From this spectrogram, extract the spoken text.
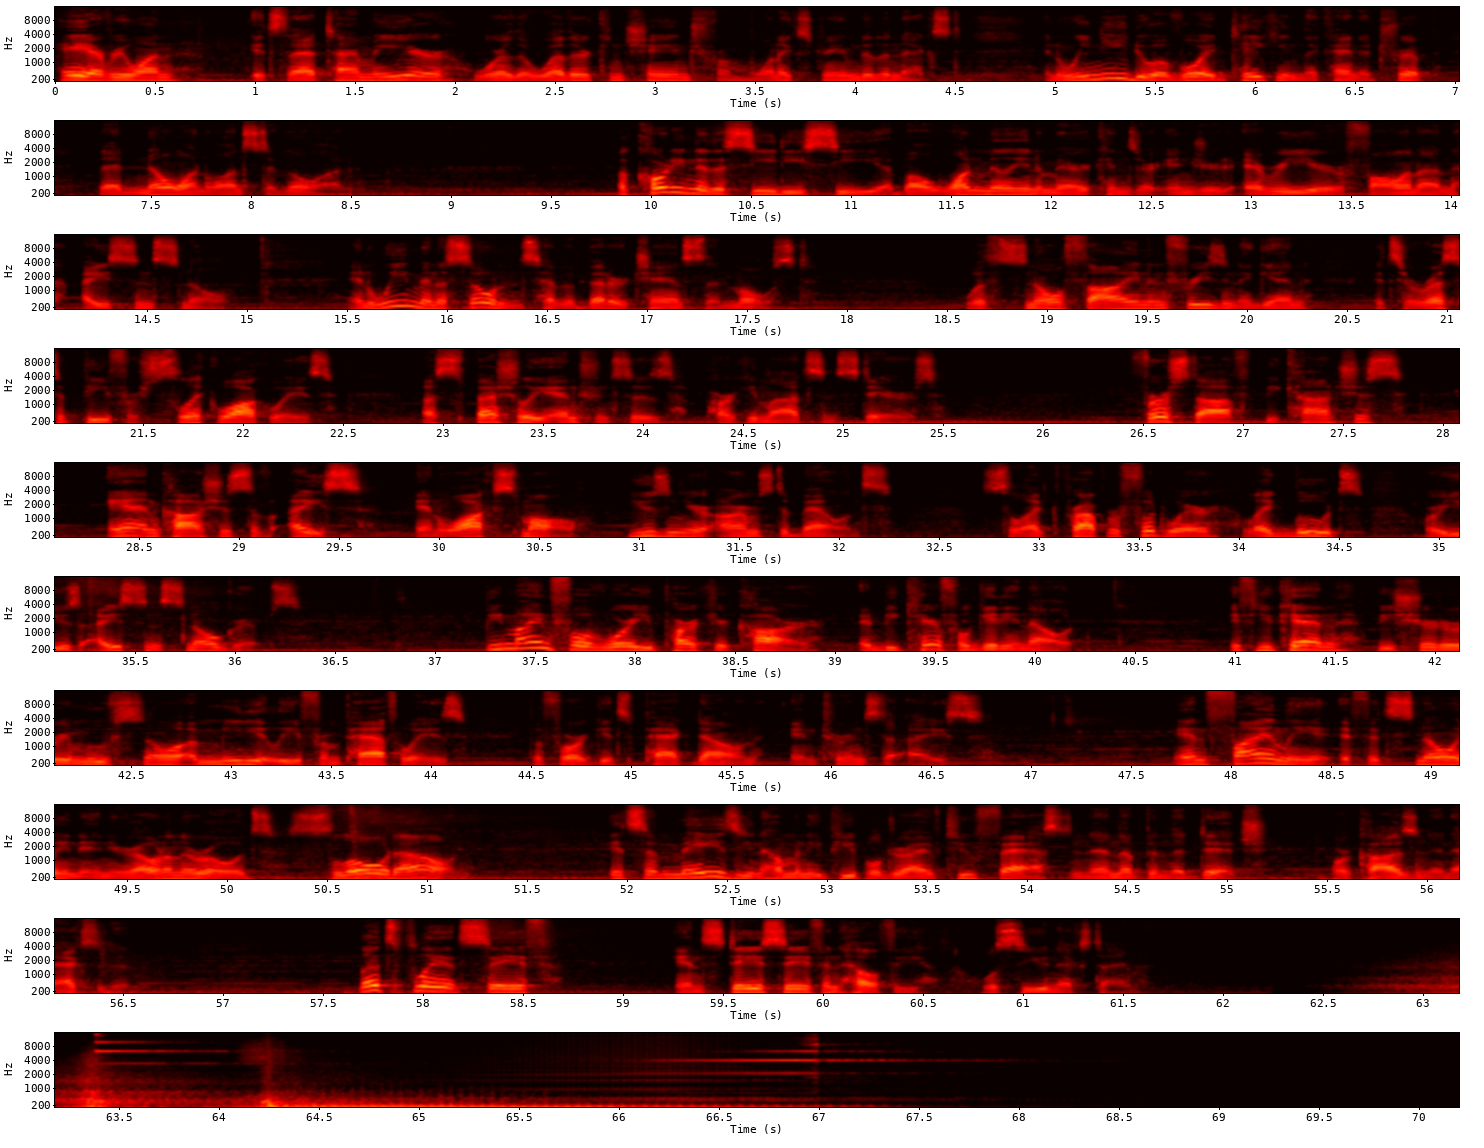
Hey everyone, it's that time of year where the weather can change from one extreme to the next, and we need to avoid taking the kind of trip that no one wants to go on. According to the CDC, about 1 million Americans are injured every year falling on ice and snow, and we Minnesotans have a better chance than most. With snow thawing and freezing again, it's a recipe for slick walkways, especially entrances, parking lots, and stairs. First off, be conscious and cautious of ice and walk small, using your arms to balance. Select proper footwear, like boots, or use ice and snow grips. Be mindful of where you park your car and be careful getting out. If you can, be sure to remove snow immediately from pathways before it gets packed down and turns to ice. And finally, if it's snowing and you're out on the roads, slow down. It's amazing how many people drive too fast and end up in the ditch or causing an accident. Let's play it safe and stay safe and healthy. We'll see you next time.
